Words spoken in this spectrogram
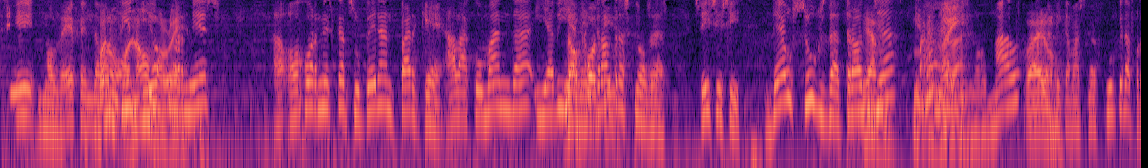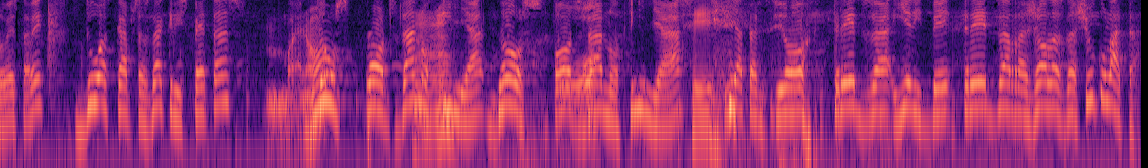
Sí, molt bé, fent de Bueno, bon fill. no, I bé. Ernest, eh, ojo, Ernest, que et superen perquè a la comanda hi havia, No entre fotis. altres coses, sí, sí, sí, 10 sucs de taronja, Aviam, mare normal, normal Bueno. una mica massa de sucre, però bé, està bé, dues capses de crispetes, Bueno. dos pots de nocilla, dos pots Oh. de nocilla, Sí. i atenció, 13, i he dit bé, 13 rajoles de xocolata.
